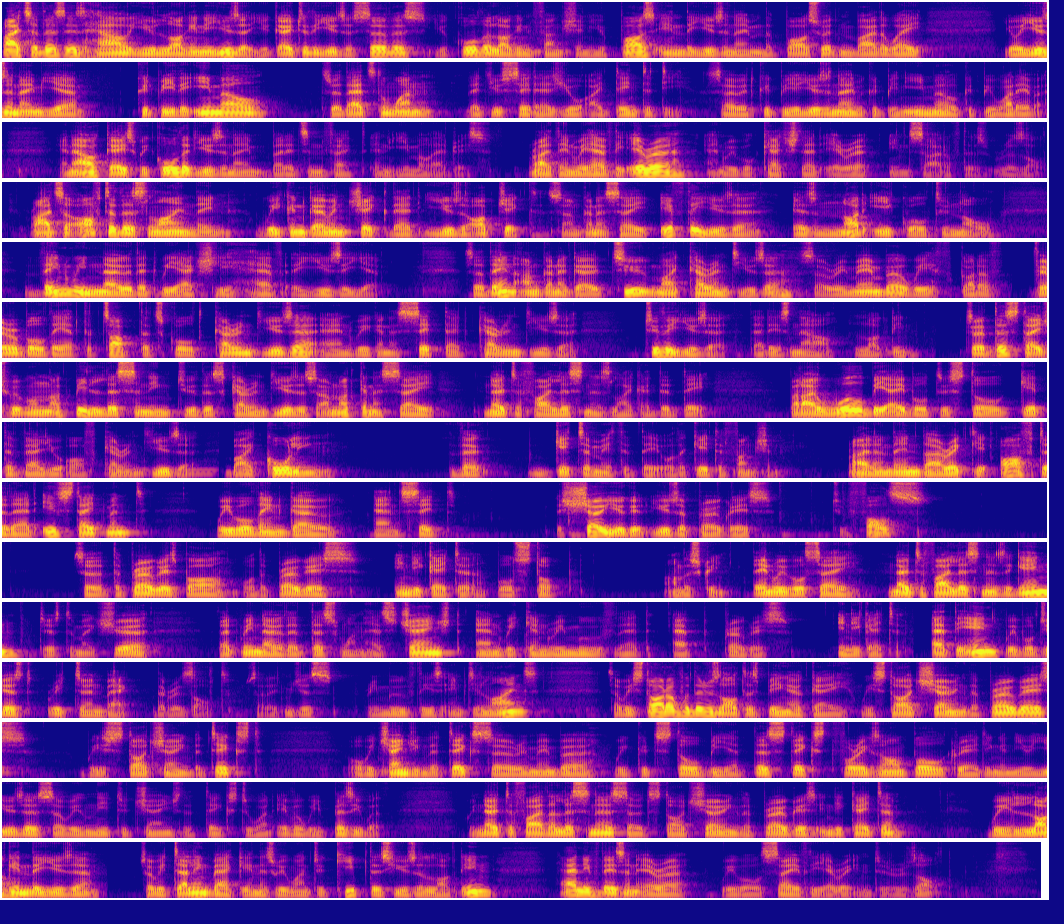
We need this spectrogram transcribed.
Right, so this is how you log in a user. You go to the user service, you call the login function, you pass in the username and the password. And by the way, your username here could be the email. So that's the one that you set as your identity. So it could be a username, it could be an email, it could be whatever. In our case, we called it username, but it's in fact an email address. Right, then we have the error, and we will catch that error inside of this result. Right, so after this line then, we can go and check that user object. So I'm going to say if the user is not equal to null, then we know that we actually have a user here. So then I'm going to go to my current user. So remember, we've got a variable there at the top that's called current user, and we're going to set that current user to the user that is now logged in. So at this stage, we will not be listening to this current user. So I'm not going to say notify listeners like I did there. But I will be able to still get the value of current user by calling the getter method there or the getter function. Right, and then directly after that if statement, we will then go and set the show user progress to false so that the progress bar or the progress indicator will stop on the screen. Then we will say notify listeners again just to make sure that we know that this one has changed and we can remove that app progress indicator. At the end, we will just return back the result. So let me just remove these empty lines. So we start off with the result as being okay. We start showing the progress. We start showing the text or we're changing the text. So remember, we could still be at this text, for example, creating a new user. So we'll need to change the text to whatever we're busy with. We notify the listeners, so it starts showing the progress indicator. We log in the user. So we're telling Backendless we want to keep this user logged in. And if there's an error, we will save the error into the result.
